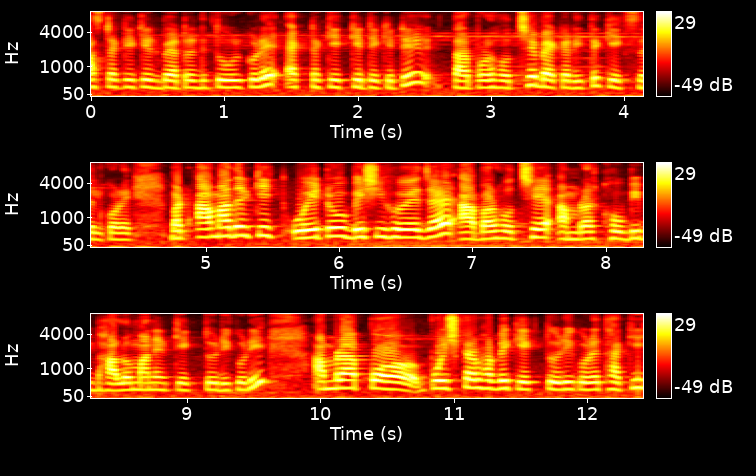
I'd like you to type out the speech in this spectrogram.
পাঁচটা কেকের ব্যাটারি তৈরি করে একটা কেক কেটে কেটে তারপরে হচ্ছে বেকারিতে কেক সেল করে। বাট আমাদের কেক ওয়েটও বেশি হয়ে যায়, আবার হচ্ছে আমরা খুবই ভালো মানের কেক তৈরি করি। আমরা পরিষ্কারভাবে কেক তৈরি করে থাকি,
